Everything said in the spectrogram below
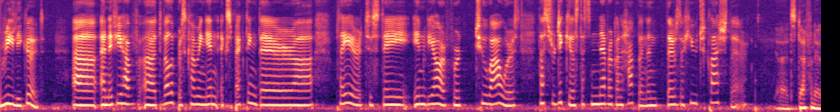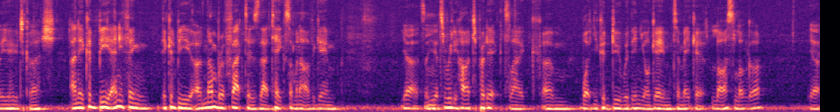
really good. Uh, and if you have uh, developers coming in expecting their player to stay in VR for two hours, that's ridiculous. That's never going to happen, and there's a huge clash there. Yeah, it's definitely a huge clash, and it could be anything. It could be a number of factors that take someone out of a game. Yeah, so Mm. it's really hard to predict like um, what you could do within your game to make it last longer. Yeah.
